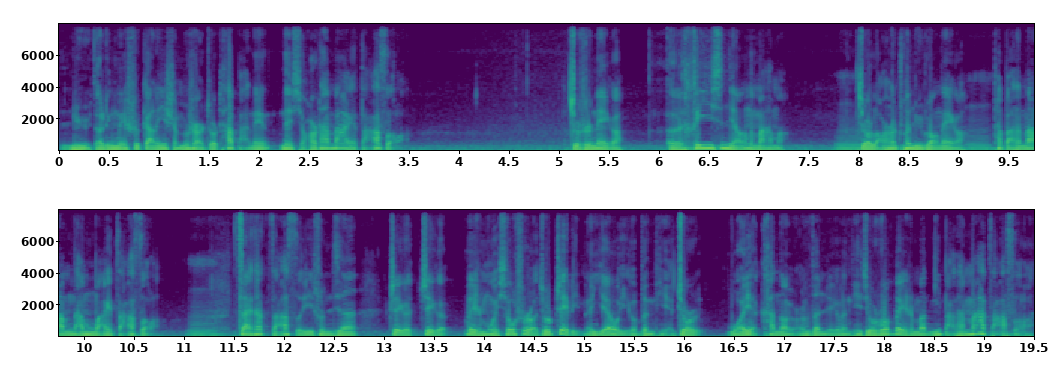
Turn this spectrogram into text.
女的灵媒师干了一什么事儿？就是她把那那小孩他妈给打死了，就是那个呃黑衣新娘的妈妈，嗯，就是老让她穿女装那个，她把她妈妈拿木马给砸死了。嗯，在她砸死的一瞬间，这个这个为什么会消失了？就是这里面也有一个问题，就是我也看到有人问这个问题，就是说为什么你把他妈砸死了，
